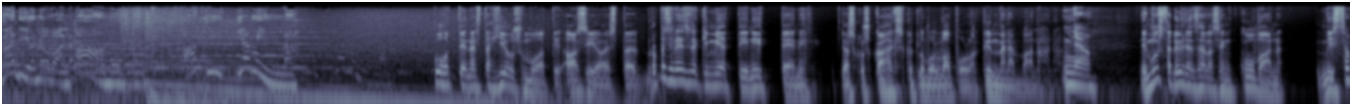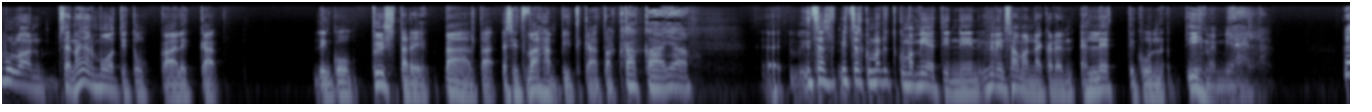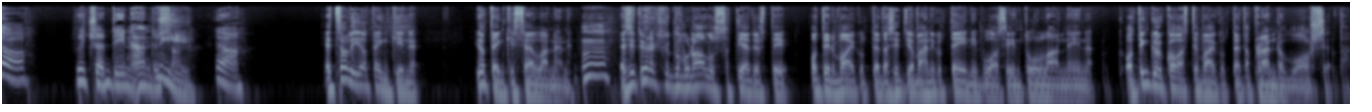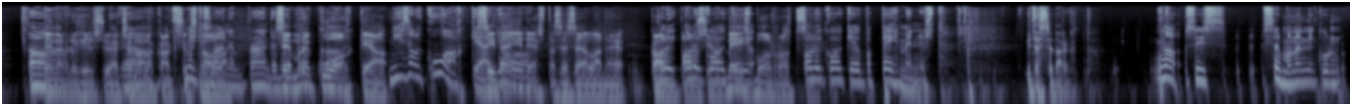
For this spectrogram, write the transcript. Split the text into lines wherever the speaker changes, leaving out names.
Radionovan aamu. Ati ja Minna.
puhuttiin näistä hiusmuotti-asioista. Rupesin ensinnäkin miettimään itteeni joskus 80-luvun lopulla, kymmenen vanhana.
Joo.
Niin muistan yhden sellaisen kuvan, missä mulla on sen ajan muotitukka, eli niin kuin pystäri päältä ja sitten vähän pitkää takaa.
Takaa, joo.
Itse asiassa, itse asiassa kun mä nyt kun mä mietin, niin hyvin samannäköinen letti kuin ihmemiehellä.
Joo. Richard Dean Anderson.
Niin.
Joo.
Et se oli jotenkin, jotenkin sellainen. Mm. Ja sitten 90-luvun alussa tietysti otin vaikutteita, sitten jo vähän niin kuin teinivuosiin tullaan, niin otin kyllä kovasti vaikutteita Brandon Walshilta.
Aa.
Beverly Hills
Joo.
90210.
Minkälainen Brandon
Semmoinen
oli?
kuohkea,
Niin se oli kuohkea,
siitä
joo.
edestä se sellainen
Oli,
kampaus
oliko,
ja baseball-rotsi.
oliko oikein jopa pehmennystä?
Mitä se tarkoittaa?
No siis semmoinen niin kuin,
